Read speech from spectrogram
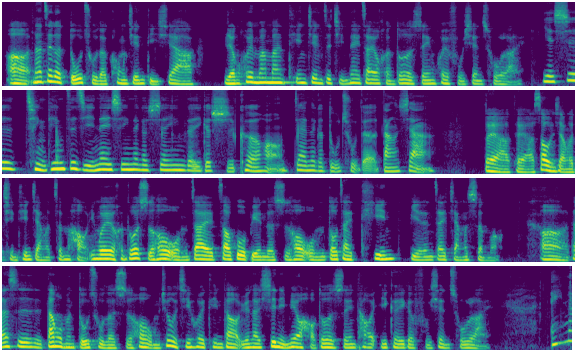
啊。那这个独处的空间底下，人会慢慢听见自己内在有很多的声音会浮现出来。也是倾听自己内心那个声音的一个时刻哈，在那个独处的当下。对啊，对啊，绍文讲的倾听讲的真好，因为很多时候我们在照顾别人的时候，我们都在听别人在讲什么啊、但是当我们独处的时候，我们就有机会听到原来心里面有好多的声音，它会一个一个浮现出来。哎，那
